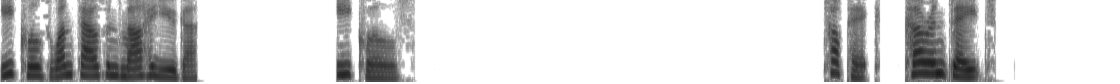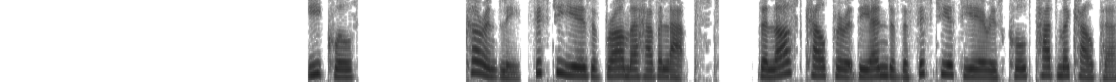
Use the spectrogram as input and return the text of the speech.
Equals 1000 Mahayuga equals. Topic. Current date. Equals. Currently 50 years of brahma have elapsed The last kalpa at the end of the 50th year is called Padma kalpa.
